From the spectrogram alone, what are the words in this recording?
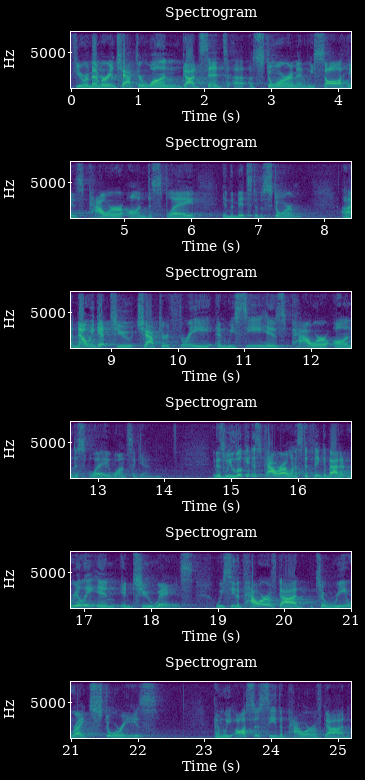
If you remember in chapter one, God sent a, storm and we saw his power on display in the midst of a storm. Uh, now we get to chapter 3, and we see his power on display once again. And as we look at his power, I want us to think about it really in, in two ways. We see the power of God to rewrite stories, and we also see the power of God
